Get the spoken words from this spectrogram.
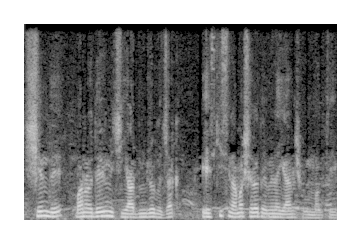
Şimdi bana ödevim için yardımcı olacak eski sinema şarap evine gelmiş bulunmaktayım.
